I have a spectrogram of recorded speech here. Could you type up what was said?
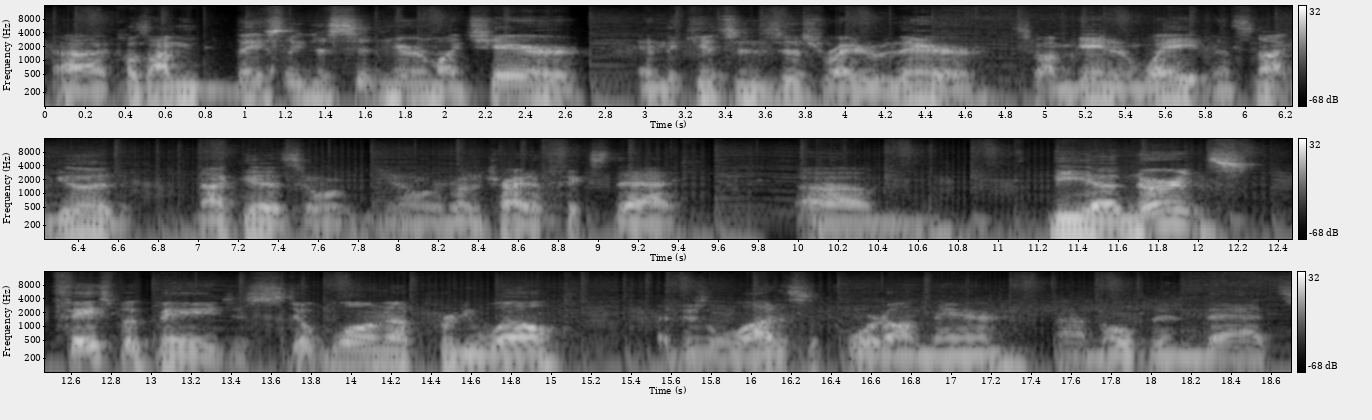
Because uh, I'm basically just sitting here in my chair and the kitchen's just right over there. So I'm gaining weight and it's not good. Not good. So, you know, we're going to try to fix that. Um, the uh, Nerds Facebook page is still blowing up pretty well. Uh, there's a lot of support on there. I'm hoping that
